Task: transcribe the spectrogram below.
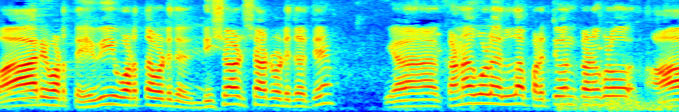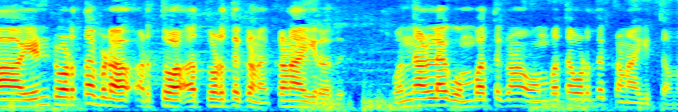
ಭಾರಿ ಹೊಡ್ತ ಹೆವಿ ಹೊಡ್ತಾ ಹೊಡಿತೈತಿ ಡಿಶಾರ್ಟ್ ಶಾರ್ಟ್ ಹೊಡಿತೈತಿ. ಕಣಗಳು ಕಣಗಳೆಲ್ಲ ಪ್ರತಿಯೊಂದು ಕಣಗಳು ಆ ಎಂಟು ಹೊಡೆತ ಬಿಡ ಹತ್ತು ಹತ್ತು ಹೊಡ್ತ ಕಣ ಕಣ ಆಗಿರೋದು. ಒಂದಳ್ಳ್ಯಾಗ ಒಂಬತ್ತು ಕಣ ಒಂಬತ್ತು ಹೊಡ್ತಕ್ಕೆ ಕಣ ಆಗಿತ್ತಣ.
